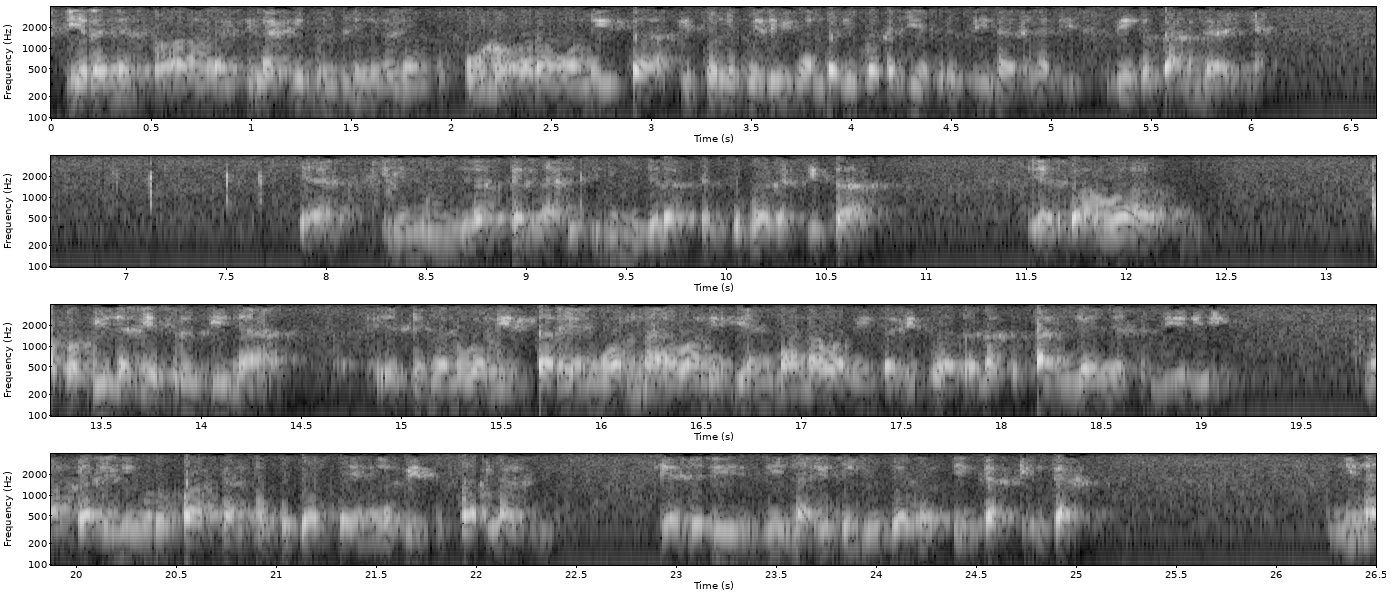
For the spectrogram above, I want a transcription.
Sekiranya seorang laki-laki berzina dengan 10 orang wanita, itu lebih ringan daripada dia berzina dengan istri tetangganya. Ya, ini menjelaskan hadis ini menjelaskan kepada kita ya bahwa apabila dia berzina ya, dengan wanita yang mana wanita yang mana wanita itu adalah tetangganya sendiri, maka ini merupakan satu dosa yang lebih besar lagi. Ya, jadi zina itu juga bertingkat-tingkat. Zina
